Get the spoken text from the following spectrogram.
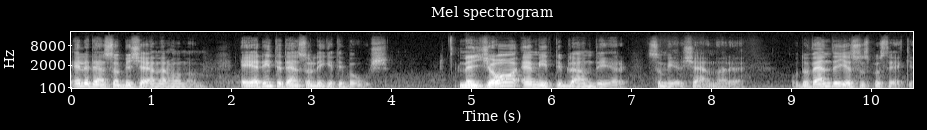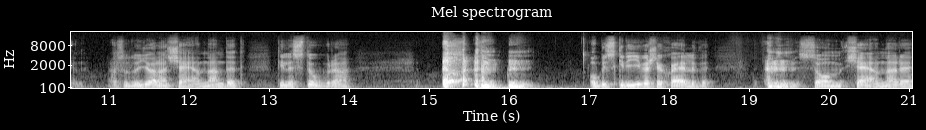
eller den som betjänar honom? Är det inte den som ligger till bords? Men jag är mitt ibland er som er tjänare. Och då vänder Jesus på steken. Alltså då gör han tjänandet till det stora och beskriver sig själv som tjänare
